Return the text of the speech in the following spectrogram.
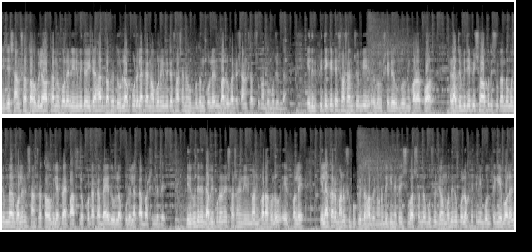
নিজের সাংসদ তহবিলে অর্থায়ন করলে নির্মিত ইটাহার ব্লকের দুর্লভপুর এলাকায় নবনির্মিত শ্মশানে উদ্বোধন করলেন বালুঘাটের সাংসদ সুকান্ত মজুমদার। এদিন ফিতে কেটে শ্মশান চুল্লি এবং শেডে উদ্বোধন করার পর রাজ্য বিজেপি সভাপতি সুকান্ত মজুমদার বলেন, সাংসদ তহবিলে প্রায় পাঁচ লক্ষ টাকা ব্যয় দুর্লভপুর এলাকার বাসিন্দাদের দীর্ঘদিনের দাবি পূরণে শ্মশান নির্মাণ করা হলো। এর ফলে এলাকার মানুষ উপকৃত হবেন। অন্যদিকে নেতাজি সুভাষচন্দ্র বসুর জন্মদিন উপলক্ষে তিনি বলতে গিয়ে বলেন,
